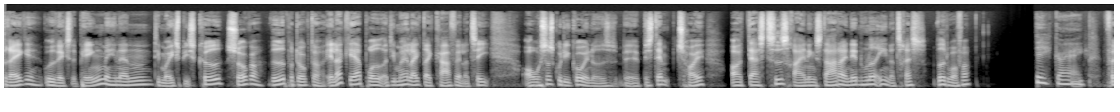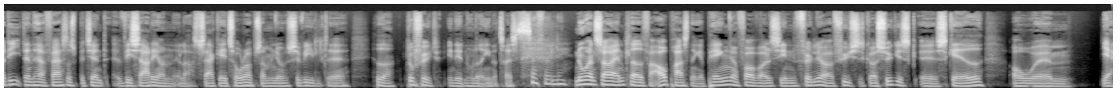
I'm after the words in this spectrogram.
drikke, udveksle penge med hinanden. De må ikke spise kød, sukker, hvedeprodukter eller gærbrød, og de må heller ikke drikke kaffe eller te. Og så skulle de gå i noget øh, bestemt tøj, og deres tidsregning starter i 1961. Ved du hvorfor? Det gør jeg ikke. Fordi den her færdselsbetjent Vissarion, eller Sergej Torop, som han jo civilt øh, hedder, blev født i 1961. Selvfølgelig. Nu er han så anklaget for afpresning af penge og for at volde sine følgere fysisk og psykisk øh, skade. Og øh, ja,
